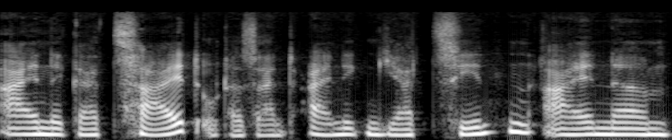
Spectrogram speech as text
einiger Zeit oder seit einigen Jahrzehnten eine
